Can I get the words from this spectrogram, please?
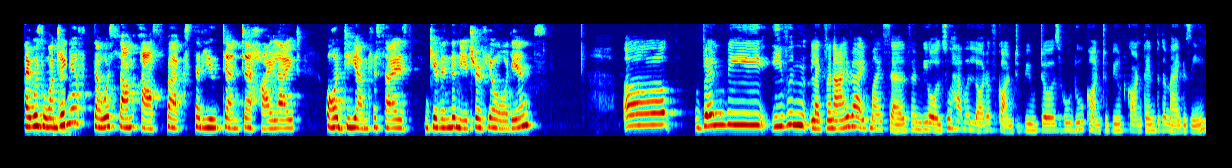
I was wondering if there were some aspects that you tend to highlight or de emphasize given the nature of your audience. Uh, when we even like when I write myself, and we also have a lot of contributors who do contribute content to the magazine,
